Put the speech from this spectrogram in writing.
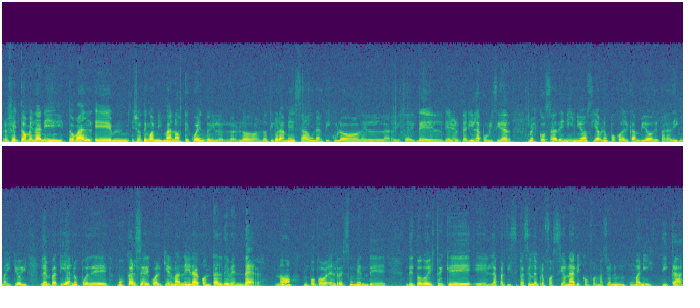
Perfecto, Melanie Tobal, em, yo tengo en mis manos, te cuento y lo, tiro a la mesa, un artículo de la revista del diario El Clarín, La publicidad no es cosa de niños y habla un poco del cambio de paradigma y que hoy la empatía no puede buscarse de cualquier manera con tal de vender, ¿no? Un poco el resumen de, de todo esto y que eh, la participación de profesionales con formación humanística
